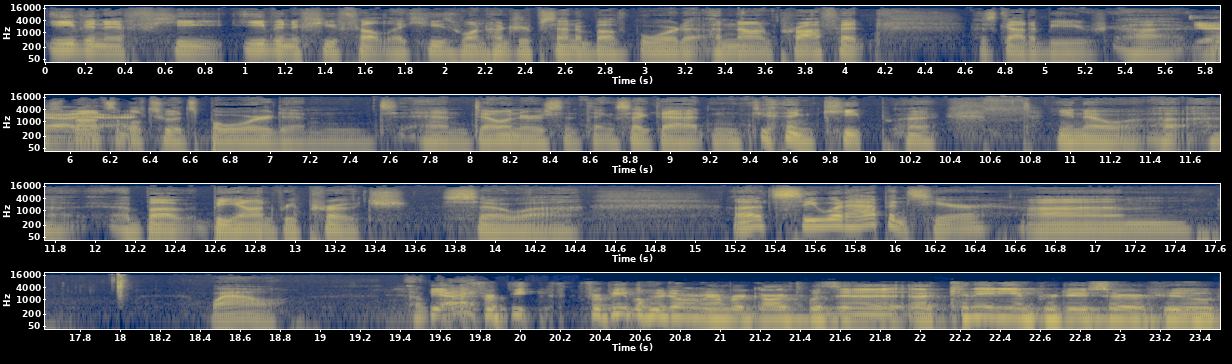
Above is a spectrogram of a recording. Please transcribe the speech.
even if he, even if you felt like he's 100% above board, a nonprofit has got to be uh, yeah, responsible yeah. to its board and and donors and things like that, and, and keep uh, you know uh, uh above beyond reproach. So uh, let's see what happens here. Um, wow. Okay. Yeah, for pe- for people who don't remember, Garth was a, a, Canadian producer who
